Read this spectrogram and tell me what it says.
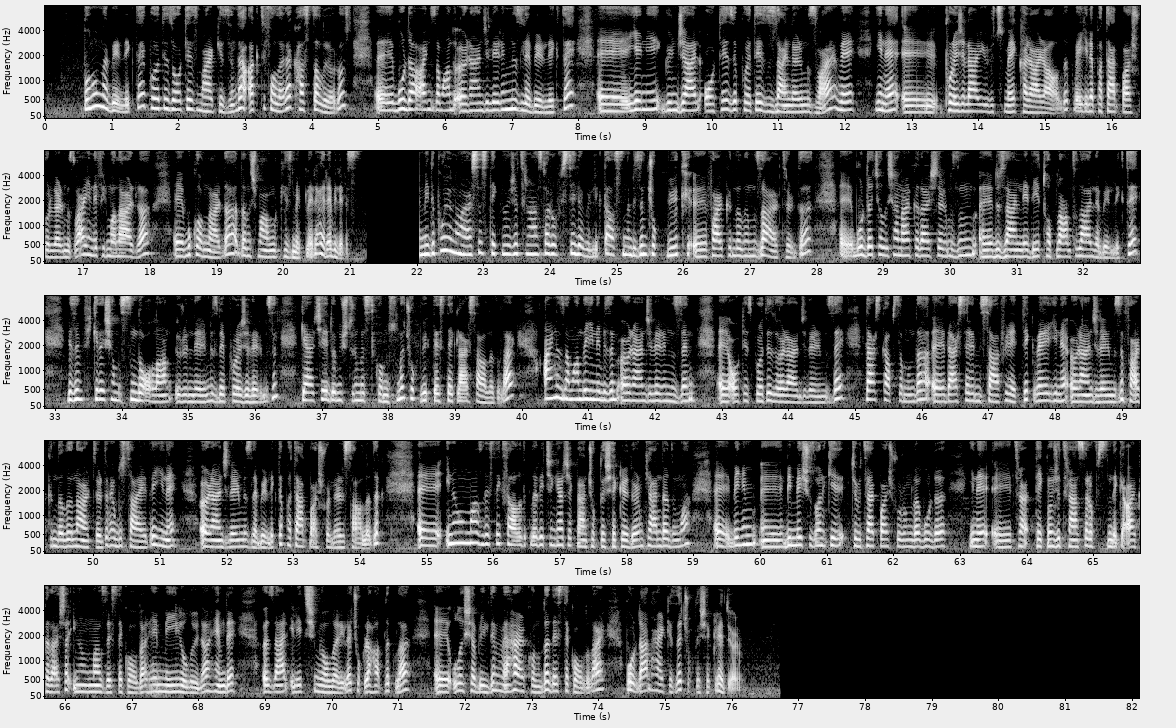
Bununla birlikte Protez Ortez Merkezi'nde aktif olarak hasta alıyoruz. Ee, Burada aynı zamanda öğrencilerimizle birlikte e, yeni güncel ortez ve protez dizaynlarımız var ve yine e, projeler yürütme kararı aldık ve yine patent başvurularımız var. Yine firmalarla e, bu konularda danışmanlık hizmetleri verebiliriz. Medipol Üniversitesi Teknoloji Transfer Ofisi ile birlikte aslında bizim çok büyük e, farkındalığımızı artırdı. E, burada çalışan arkadaşlarımızın e, düzenlediği toplantılarla birlikte bizim fikir aşamasında olan ürünlerimiz ve projelerimizin gerçeğe dönüştürmesi konusunda çok büyük destekler sağladılar. Aynı zamanda yine bizim öğrencilerimizin, ortez protez öğrencilerimize ders kapsamında derslere misafir ettik ve yine öğrencilerimizin farkındalığını artırdı ve bu sayede yine öğrencilerimizle birlikte patent başvuruları sağladık. E, inanılmaz destek sağladıkları için gerçekten çok teşekkür ediyorum. Kendi adıma e, benim e, 1512 TÜBİTAK başvurumda burada yine e, tra- teknoloji transfer ofisindeki arkadaşlar inanılmaz destek oldular. Hem mail yoluyla hem de özel iletişim yollarıyla çok rahatlıkla e, ulaşabildim ve her konuda destek oldular. Buradan herkese çok teşekkür ediyorum.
